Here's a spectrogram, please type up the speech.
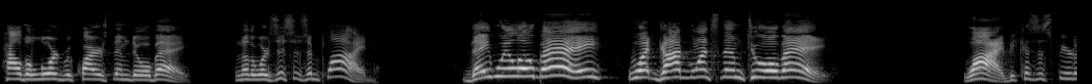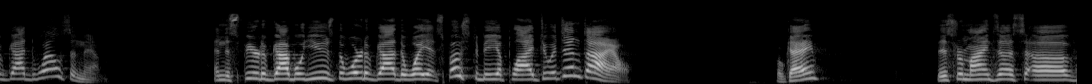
how the Lord requires them to obey. In other words, this is implied. They will obey what God wants them to obey. Why? Because the Spirit of God dwells in them. And the Spirit of God will use the Word of God the way it's supposed to be applied to a Gentile. Okay? This reminds us of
